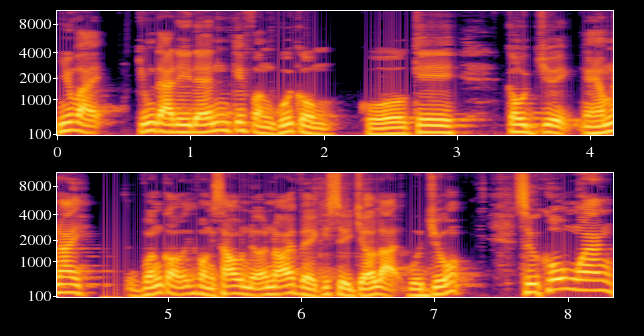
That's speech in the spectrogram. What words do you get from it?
Như vậy, chúng ta đi đến cái phần cuối cùng của cái câu chuyện ngày hôm nay. Vẫn còn cái phần sau nữa nói về cái sự trở lại của Chúa. Sự khôn ngoan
